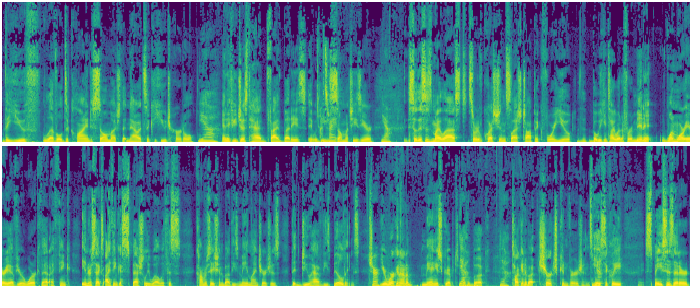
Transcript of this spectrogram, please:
the youth level declined so much that now it's like a huge hurdle. Yeah. And if you just had five buddies, it would be right. so much easier. Yeah. So this is my last sort of question slash topic for you, but we can talk about it for a minute. One more area of your work that I think intersects, I think, especially well with this conversation about these mainline churches that do have these buildings. Sure. You're working on a manuscript Yeah. of a book Yeah. talking about church conversions, Yeah. basically spaces that are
